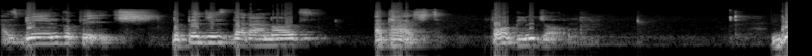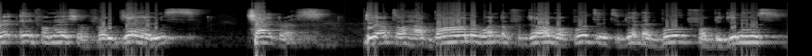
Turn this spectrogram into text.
has been the page, the pages that are not attached. Poor glue job. Great information from James Childress. The author have done a wonderful job of putting together a book for beginners,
